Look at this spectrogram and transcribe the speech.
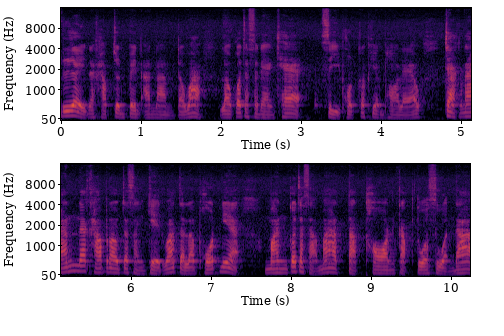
เรื่อย ๆ นะครับ จนเป็นอนันต์ แต่ว่าเราก็จะแสดงแค่ 4พจน์ก็เพียงพอแล้ว จากนั้นนะครับเราจะสังเกตว่าแต่ละพจน์เนี่ยมันก็จะสามารถตัดทอนกับตัวส่วนได้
